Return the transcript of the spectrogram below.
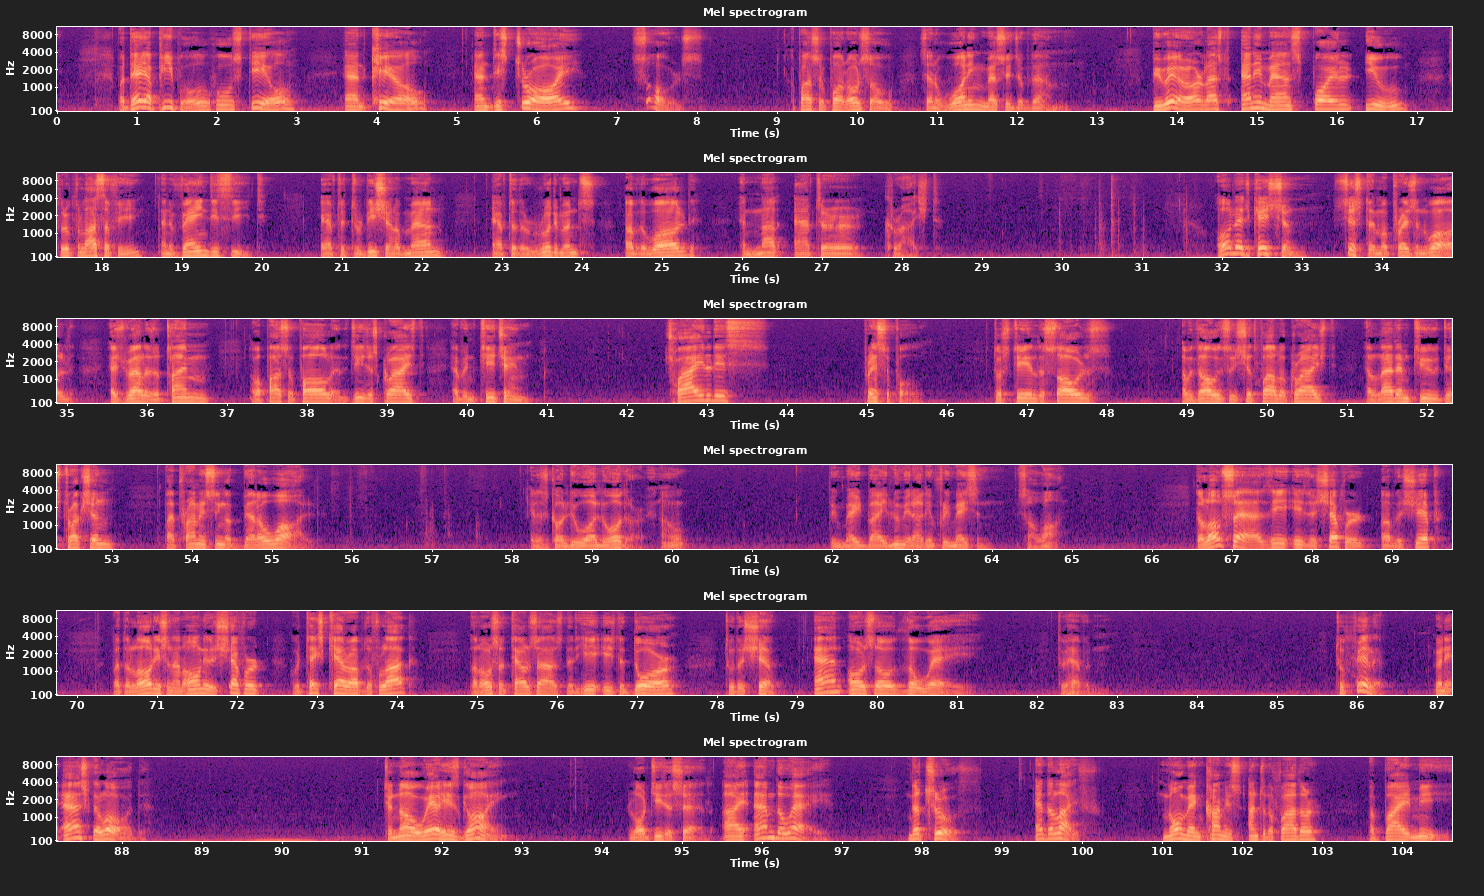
But they are people who steal and kill and destroy souls. Apostle Paul also sent a warning message of them. Beware lest any man spoil you through philosophy and vain deceit, after tradition of man, after the rudiments of the world, and not after Christ. All education system of present world, as well as the time of Apostle Paul and Jesus Christ, have been teaching childish principle to steal the souls of those who should follow Christ and lead them to destruction by promising a better world. It is called New World Order, you know, being made by Illuminati and Freemason, so on. The Lord says He is the shepherd of the sheep, but the Lord is not only the shepherd who takes care of the flock, but also tells us that He is the door to the sheep and also the way to heaven. To Philip, when he asked the Lord to know where he's going, Lord Jesus said, I am the way, the truth, and the life. No man comes unto the Father but by me.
